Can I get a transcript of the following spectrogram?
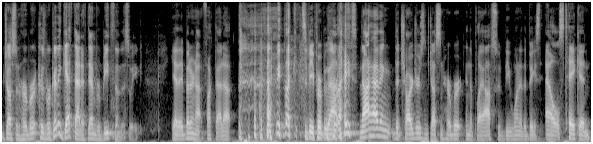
Justin Herbert? Because we're going to get that if Denver beats them this week. Yeah, they better not fuck that up. I mean, like, to be perfectly honest, Right? Not having the Chargers and Justin Herbert in the playoffs would be one of the biggest L's taken.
